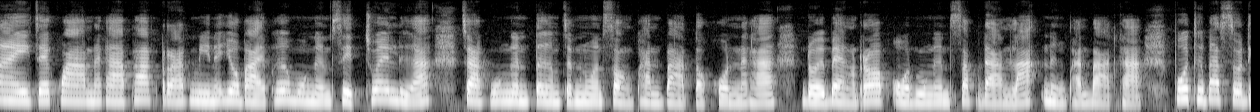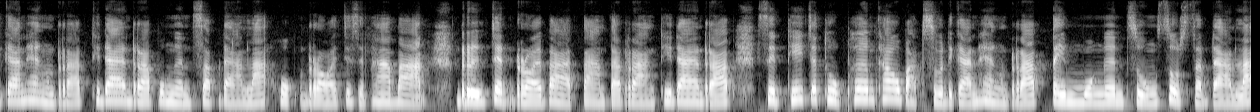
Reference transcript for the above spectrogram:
ในใจความนะคะ ภาครัฐมีนโยบายเพิ่มวงเงินสิทธิ์ช่วยเหลือ จากวงเงินเติมจำนวน 2,000 บาทต่อคนนะคะ โดยแบ่งรอบโอนวงเงินสัปดาห์ละ 1,000 บาทค่ะ ผู้ถือบัตรสวัสดิการแห่งรัฐที่ได้รับวงเงินสัปดาห์ละ 675 บาท หรือ 700 บาทตามตารางที่ได้รับ สิทธิจะถูกเพิ่มเข้าบัตรสวัสดิการแห่งรัฐเต็มวงเงินสูงสุดสัปดาห์ละ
